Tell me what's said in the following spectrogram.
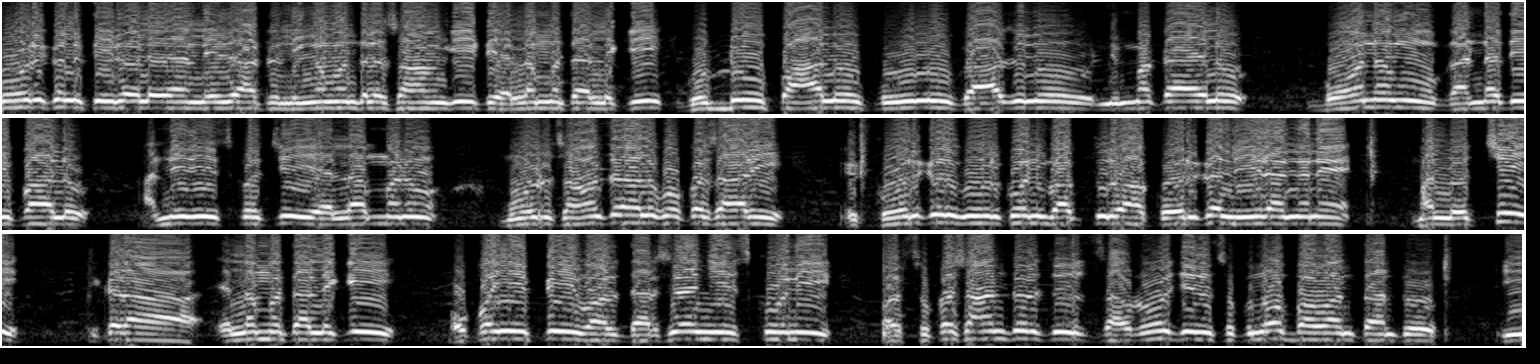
కోరికలు తీరలేదని లేదు. అటు లింగమంతుల స్వామికి ఇటు ఎల్లమ్మ తల్లికి గుడ్డు పాలు పూలు గాజులు నిమ్మకాయలు బోనము గండ దీపాలు అన్ని తీసుకొచ్చి ఎల్లమ్మను మూడు సంవత్సరాలకు ఒకసారి ఈ కోరికలు కోరుకొని భక్తులు ఆ కోరికలు తీరంగానే మళ్ళీ వచ్చి ఇక్కడ ఎల్లమ్మ తల్లికి ఉపయెప్పి వాళ్ళు దర్శనం చేసుకొని వాళ్ళు సుఖశాంతులు సర్వోజన సుఖనోభవంత అంటూ ఈ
